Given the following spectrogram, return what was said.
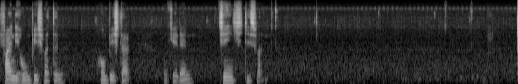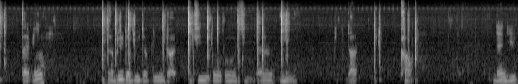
find the home page button home page tab. Okay then change this one. Type in www.google.com then you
